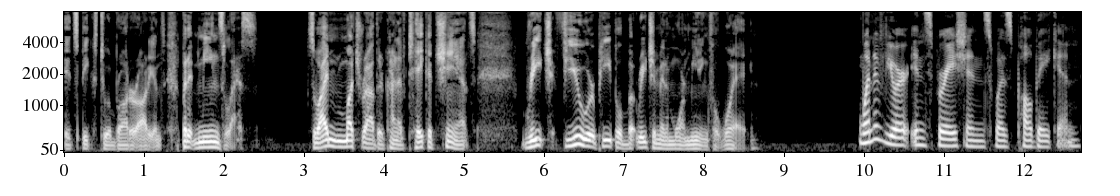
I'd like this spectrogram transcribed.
it speaks to a broader audience, but it means less. So I'd much rather kind of take a chance, reach fewer people, but reach them in a more meaningful way. One of your inspirations was Paul Bacon.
